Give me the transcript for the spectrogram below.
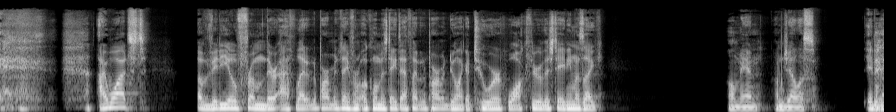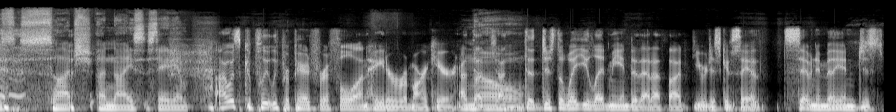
I watched a video from their athletic department today, from Oklahoma State's athletic department, doing like a tour walkthrough of the stadium. I was like, oh man, I'm jealous. It is such a nice stadium. I was completely prepared for a full on hater remark here. I No. thought I, the, just the way you led me into that, I thought you were just going to say a 70 million just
